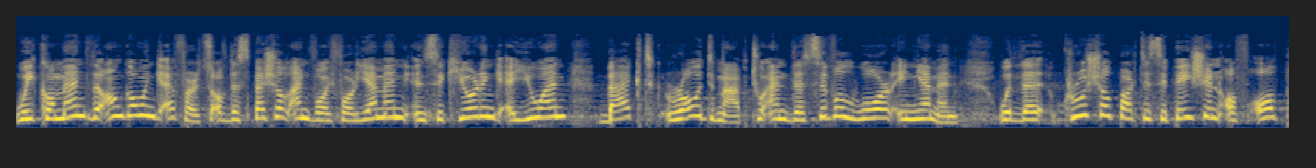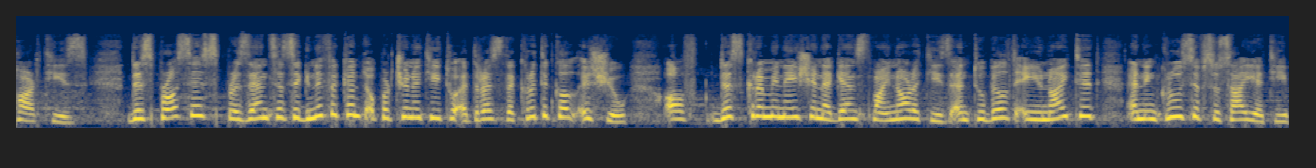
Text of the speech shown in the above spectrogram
We commend the ongoing efforts of the Special Envoy for Yemen in securing a UN-backed roadmap to end the civil war in Yemen with the crucial participation of all parties. This process presents a significant opportunity to address the critical issue of discrimination against minorities and to build a united and inclusive society.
